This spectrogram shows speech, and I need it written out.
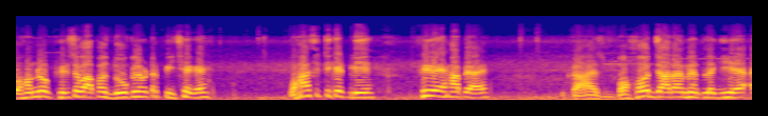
तो हम लोग फिर से वापस दो किलोमीटर पीछे गए, वहाँ से टिकट लिए, फिर यहाँ पे आए। गाइस, बहुत ज़्यादा मेहनत लगी है।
